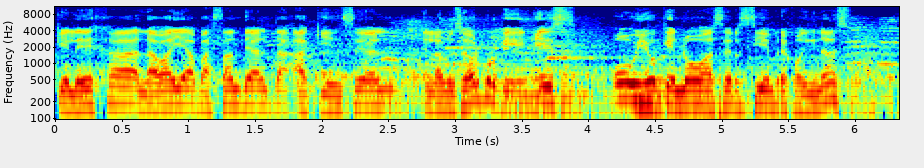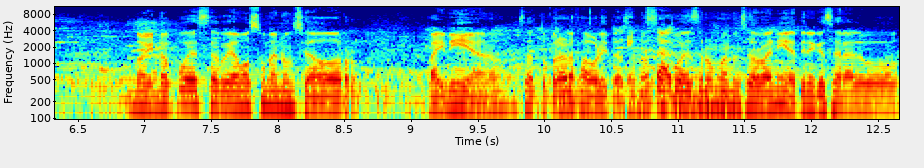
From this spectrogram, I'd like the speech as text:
que le deja la valla bastante alta a quien sea el, el anunciador porque es obvio que no va a ser siempre Juan Ignacio. No, y no puede ser, digamos, un anunciador vainilla, ¿no? O sea, tu palabra favorita. O sea, no Exacto. puede ser un anunciador vainilla, tiene que ser algo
